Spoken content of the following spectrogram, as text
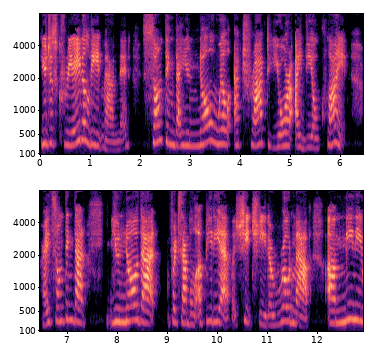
You just create a lead magnet, something that you know will attract your ideal client, right? Something that you know that, for example, a PDF, a cheat sheet, a roadmap, a mini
